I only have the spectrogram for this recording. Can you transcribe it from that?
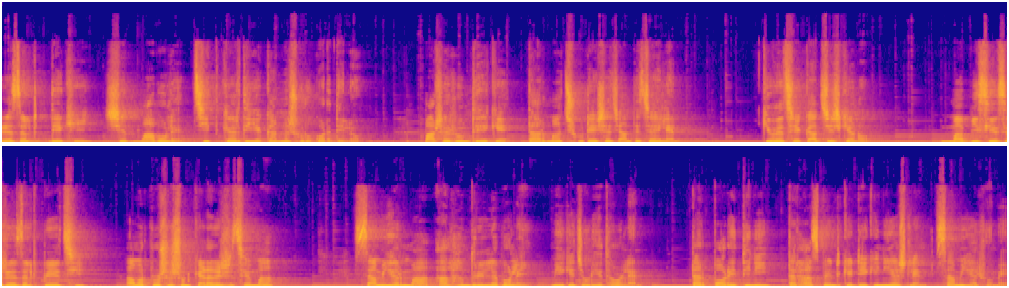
রেজাল্ট দেখেই সে মা বলে চিৎকার দিয়ে কান্না শুরু করে দিল। পাশের রুম থেকে তার মা ছুটে এসে জানতে চাইলেন কি হয়েছে? কাঁদছিস কেন? মা বিসিএস রেজাল্ট পেয়েছি। আমার প্রশাসন ক্যাডার এসেছে, মা। সামিহার মা আলহামদুলিল্লাহ বলেই মেয়েকে জড়িয়ে ধরলেন। তারপরে তিনি তার হাজব্যান্ডকে ডেকে নিয়ে আসলেন সামিহার রুমে।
